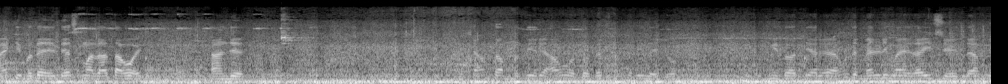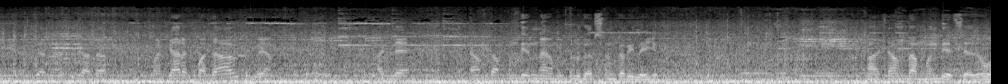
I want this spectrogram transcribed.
અહીંથી બધા દેશમાં જતા હોય સાંજે શ્યામધામ મંદિરે આવો તો દર્શન કરી લેજો અમે તો અત્યારે શું છે મેલડીમાં રહી છે, એટલે અમે અત્યારે નથી જતા, પણ ક્યારેક પાછા આવશું એમ. એટલે શ્યામધામ મંદિરના મિત્રો દર્શન કરી લેજો. આ શ્યામધામ મંદિર છે, જુઓ.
